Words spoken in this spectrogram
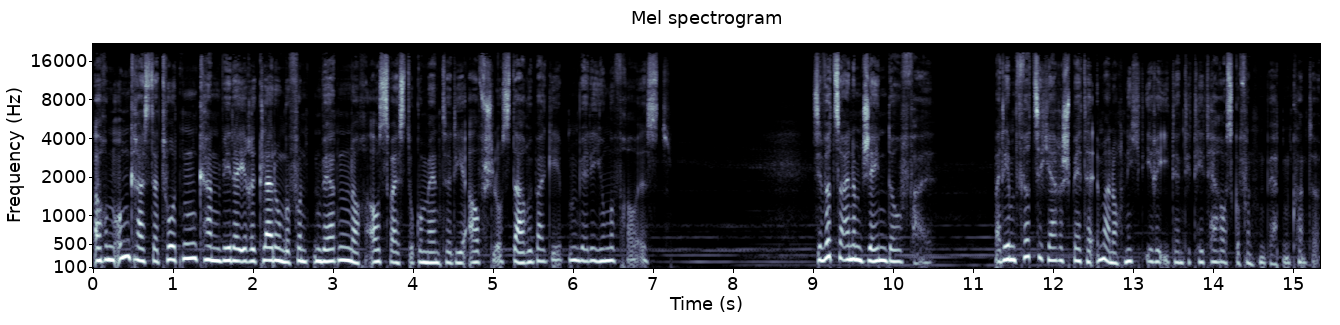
Auch im Umkreis der Toten kann weder ihre Kleidung gefunden werden, noch Ausweisdokumente, die Aufschluss darüber geben, wer die junge Frau ist. Sie wird zu einem Jane Doe-Fall, bei dem 40 Jahre später immer noch nicht ihre Identität herausgefunden werden konnte.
